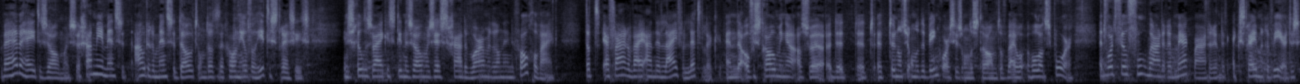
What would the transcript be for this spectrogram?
wij hebben hete zomers. Er gaan meer mensen, oudere mensen dood... omdat er gewoon heel veel hittestress is. In de Schilderswijk is het in de zomer 6 graden warmer dan in de Vogelwijk dat ervaren wij aan den lijve letterlijk. En de overstromingen als we de, het, tunneltje onder de Binkhorst is onderstroomd... of bij Holland Spoor. Het wordt veel voelbaarder en merkbaarder in het extremere weer. Dus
